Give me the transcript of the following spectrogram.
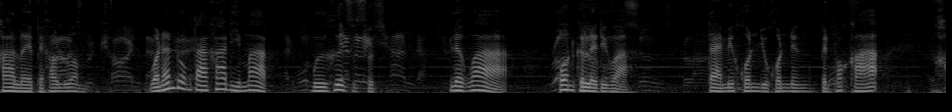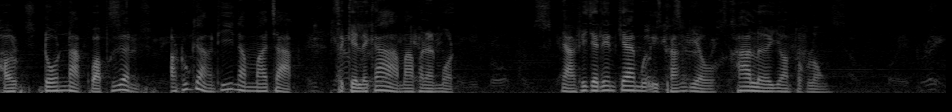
ข้าเลยไปเข้าร่วม วันนั้นดวงตาข้าดีมาก มือขึ้นสุดๆ เรียกว่าปล้นกันเลยดีกว่า แต่มีคนอยู่คนหนึ่งเป็นพ่อค้า เขาโดนหนักกว่าเพื่อน เอาทุกอย่างที่นำมาจากสเกเลกามาพนันหมด อยากที่จะเล่นแก้มืออีกครั้งเดียว ข้าเลยยอมตกลง I agreed.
